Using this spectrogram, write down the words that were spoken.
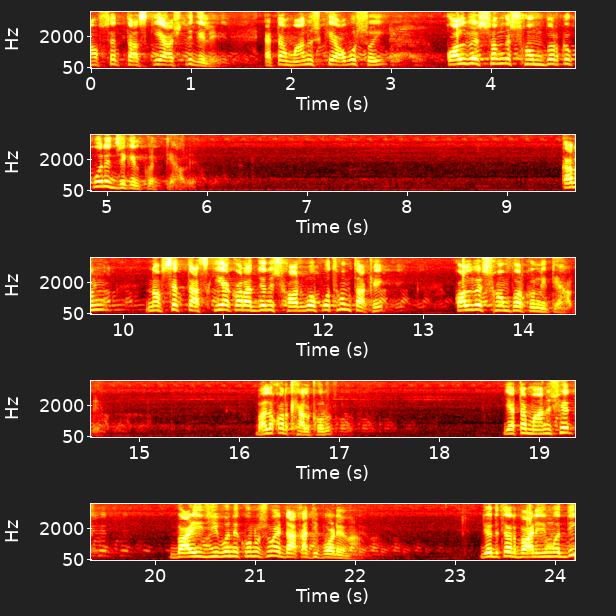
নফসের তাস্কিয়া আসতে গেলে একটা মানুষকে অবশ্যই কলবের সঙ্গে সম্পর্ক করে জেকের করতে হবে। কারণ নফসের তাস্কিয়া করার জন্য সর্বপ্রথম তাকে কলবের সম্পর্ক নিতে হবে। ভালো করে খেয়াল করুন যে একটা মানুষের বাড়ি জীবনে কোনো সময় ডাকাতি পড়ে না। যদি তার বাড়ির মধ্যে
